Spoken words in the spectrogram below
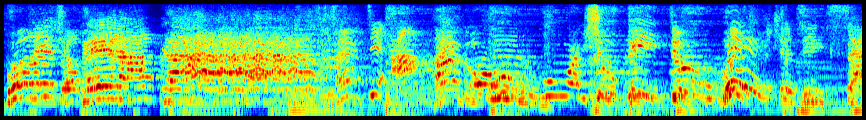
Pour réchauffer la place. Un petit ah. Un gros ouh ou un choupidou. Oui, je te dis que ça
